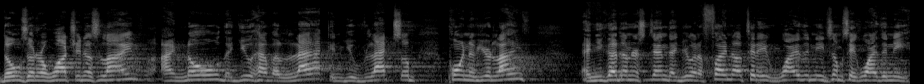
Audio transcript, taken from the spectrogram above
Those that are watching us live, I know that you have a lack and you've lacked some point of your life. And you got to understand that you're going to find out today why the need. Some say, why the need?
